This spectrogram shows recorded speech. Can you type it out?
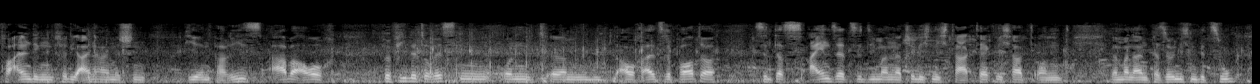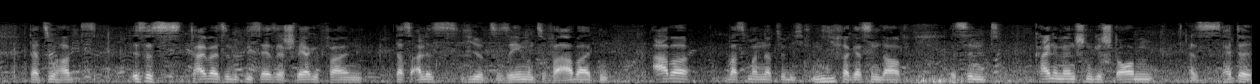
vor allen Dingen für die Einheimischen hier in Paris, aber auch für viele Touristen und ähm, auch als Reporter sind das Einsätze, die man natürlich nicht tagtäglich hat. Und wenn man einen persönlichen Bezug dazu hat, ist es teilweise wirklich sehr, sehr schwer gefallen, das alles hier zu sehen und zu verarbeiten. Aber was man natürlich nie vergessen darf, es sind keine Menschen gestorben. Es hätte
